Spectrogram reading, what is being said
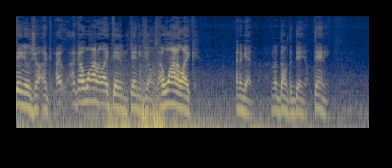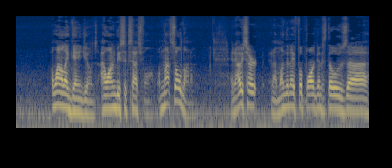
Daniel Jones. I, I, I want to like Danny, Jones. I want to like, and again, I'm not done with the Daniel. Danny. I want to like Danny Jones. I want to be successful. I'm not sold on him. And now he's hurt. And on Monday Night Football against those uh,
